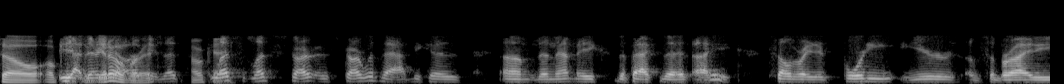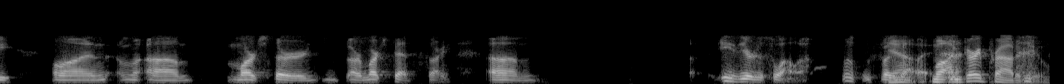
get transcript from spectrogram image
So okay, yeah, so get over. Okay, it. Let's, okay, let's let's start start with that because um, then that makes the fact that I celebrated 40 years of sobriety on um, March 3rd or March 5th. Sorry, um, easier to swallow. yeah. Well, I'm very proud of you.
